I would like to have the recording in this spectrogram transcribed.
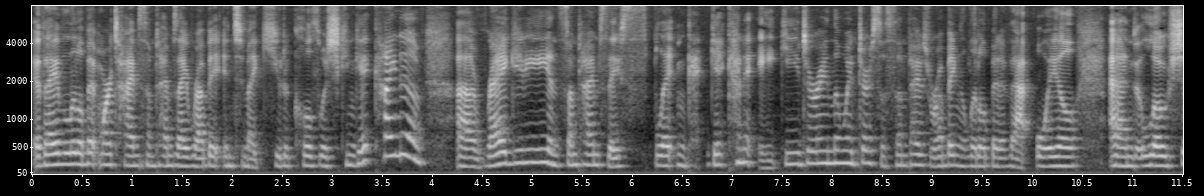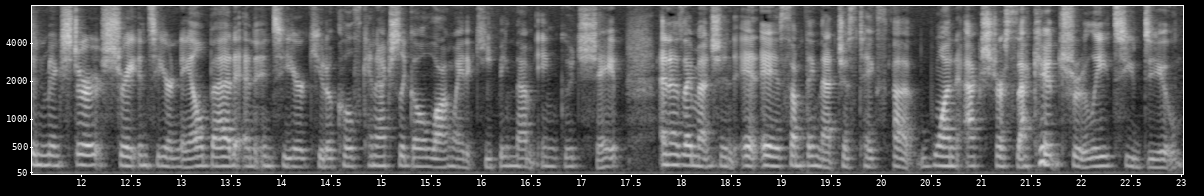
If I have a little bit more time, sometimes I rub it into my cuticles, which can get kind of uh, raggedy and sometimes they split and get kind of achy during the winter. So sometimes rubbing a little bit of that oil and lotion mixture straight into your nail bed and into your cuticles can actually go a long way to keeping them in good shape. And as I mentioned, it is something that just takes uh, one extra second truly to do.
